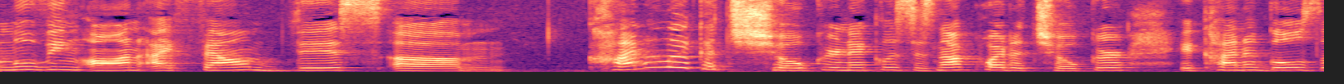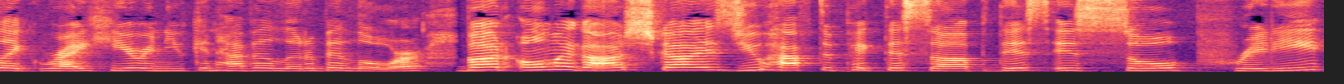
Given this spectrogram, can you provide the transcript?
moving on I found this um, kind of like a choker necklace. It's not quite a choker. It kind of goes like right here and you can have it a little bit lower. But oh my gosh, guys, you have to pick this up. This is so pretty.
